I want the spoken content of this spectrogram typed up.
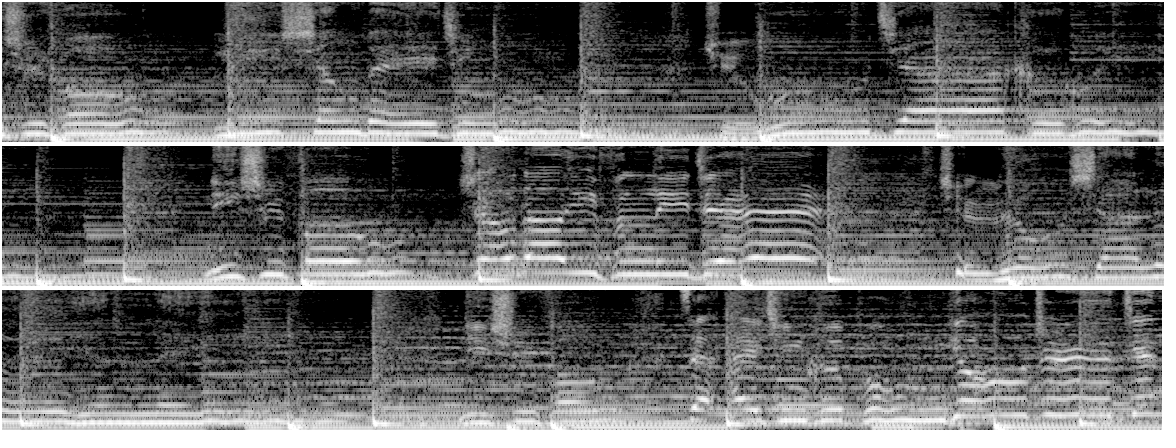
你是否离乡背井，却无家可归？你是否找到一份理解，却流下了眼泪？你是否在爱情和朋友之间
